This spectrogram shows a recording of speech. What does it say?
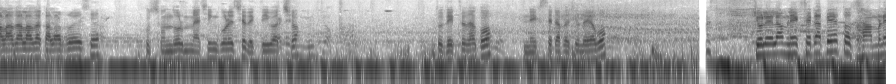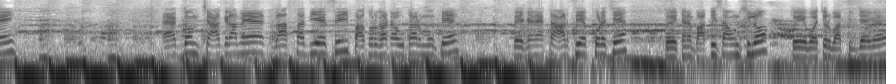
আলাদা আলাদা কালার রয়েছে, খুব সুন্দর ম্যাচিং করেছে, দেখতেই পাচ্ছ। তো দেখতে থাকো নেক্সট সেট চলে যাব। চলে এলাম নেক্সট সেট তো সামনেই একদম চা গ্রামের রাস্তা দিয়ে এসেই পাথরঘাটা উঠার মুখে, তো এখানে একটা আরসিএফ করেছে, তো এখানে বাপি সাউন্ড ছিল, তো এবছর বাপির জায়গায়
